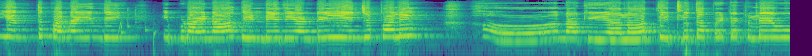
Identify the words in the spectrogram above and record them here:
ఎంత పని అయింది ఇప్పుడు ఆయన తిండేది అంటే ఏం చెప్పాలి? నాకు ఇవాళ తిట్లు తప్పేటట్టు లేవు.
